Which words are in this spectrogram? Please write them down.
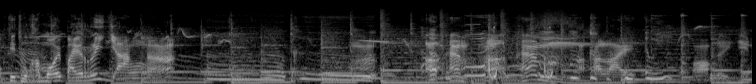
กที่ถูกขโมยไปหรือยังอะเออคืออะ แฮมอะแฮมอะไรอุ๊ยอ๋อได้ยิน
